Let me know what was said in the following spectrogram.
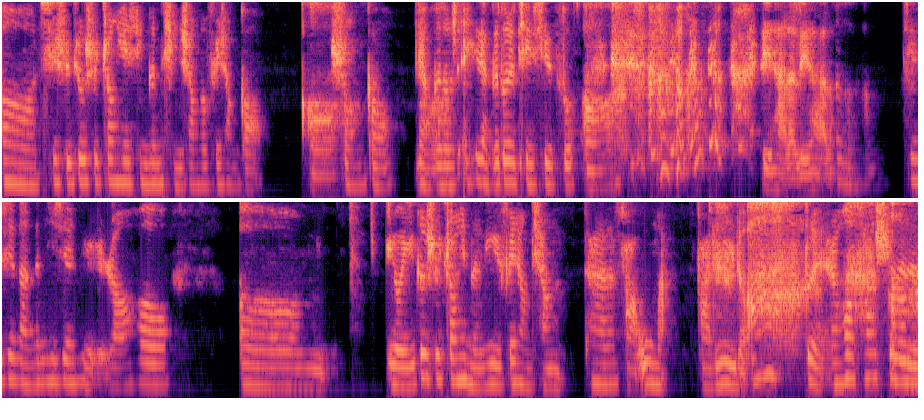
呃，其实就是专业性跟情商都非常高。哦双高，两个都是哎，两个都是天蝎座，哦，厉害了，厉害了。嗯，天蝎男跟天蝎女，然后嗯，有一个是专业能力非常强，他法务嘛，法律的，啊，对，然后他是、嗯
